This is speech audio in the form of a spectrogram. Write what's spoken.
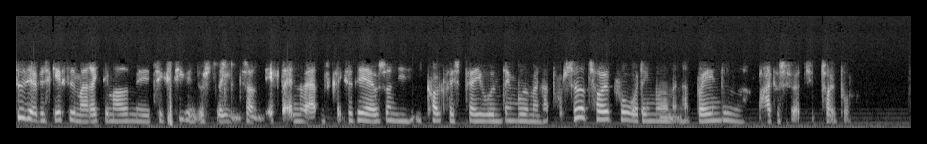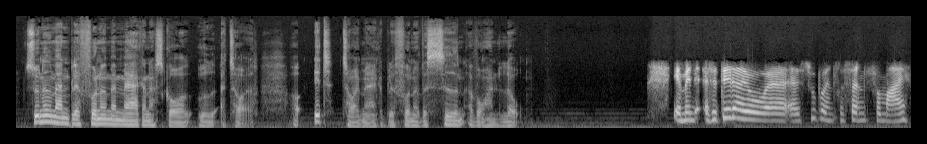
tidligere beskæftiget mig rigtig meget med tekstilindustrien sådan efter 2. verdenskrig. Så det er jo sådan i, i koldkrigsperioden, den måde, man har produceret tøj på, og den måde, man har brandet og markedsført sit tøj på. Sønedmanden blev fundet med mærkerne skåret ud af tøjet, og et tøjmærke blev fundet ved siden af, hvor han lå. Jamen, altså det der jo er, er super interessant for mig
